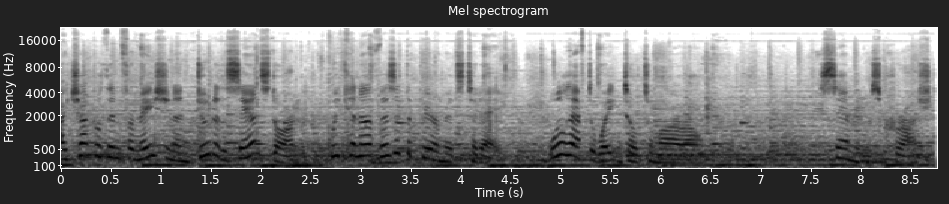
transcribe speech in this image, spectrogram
I checked with information, and due to the sandstorm, we cannot visit the pyramids today. We'll have to wait until tomorrow. Sammy was crushed,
